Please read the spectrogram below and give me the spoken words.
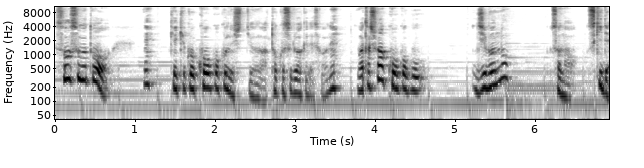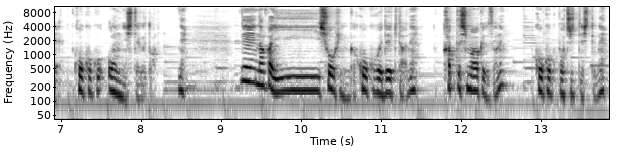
そうすると、ね、結局広告主っていうのは得するわけですよね。私は広告、自分のその好きで広告オンにしてると。ね。で、なんかいい商品が広告でできたらね、買ってしまうわけですよね。広告ポチってしてね。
